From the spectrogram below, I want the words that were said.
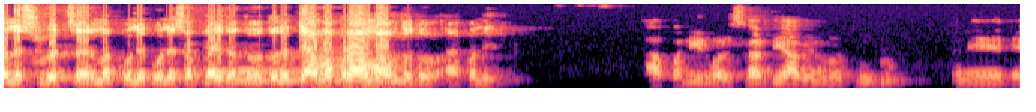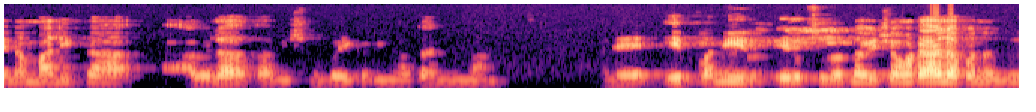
અને સુરત શહેરમાં કોને કોને સપ્લાય થતો હતો અને ક્યાં વપરાવામાં આવતો હતો આ પનીર? આ પનીર વલસાડથી આવેલું હતું અને તેના માલિકના આવેલા હતા, વિષ્ણુભાઈ કરીને હતા એમનું નામ. અને એ પનીર, એ લોકો સુરતમાં વેચવા માટે આવેલા પણ હજુ.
